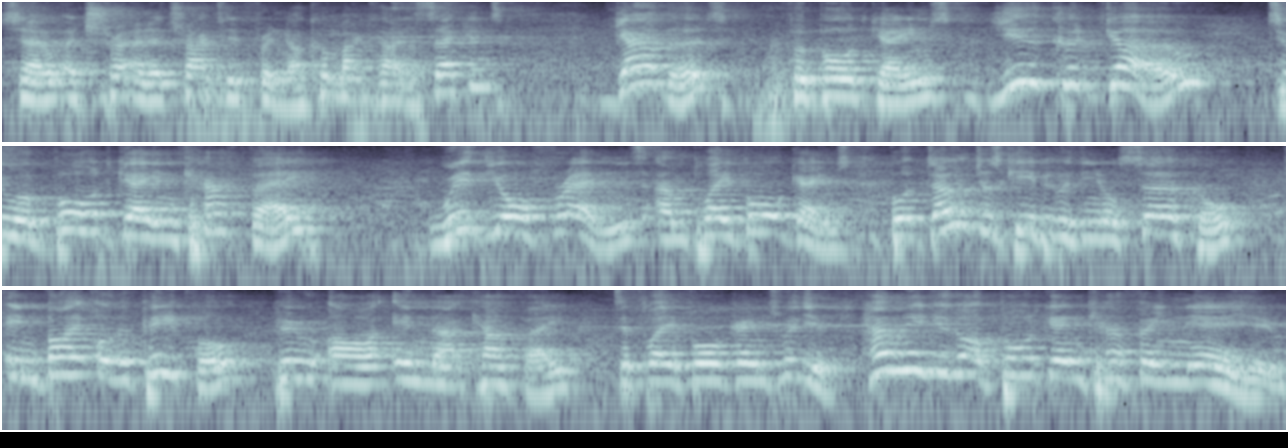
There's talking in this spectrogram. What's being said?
So attra- an attractive friend. I'll come back to that in a second. Gathered for board games, you could go to a board game cafe with your friends and play board games. But don't just keep it within your circle. Invite other people who are in that cafe to play board games with you. How many of you got a board game cafe near you?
